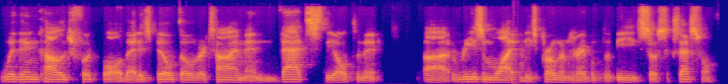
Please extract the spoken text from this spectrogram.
within college football that is built over time, and that's the ultimate uh, reason why these programs are able to be so successful?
